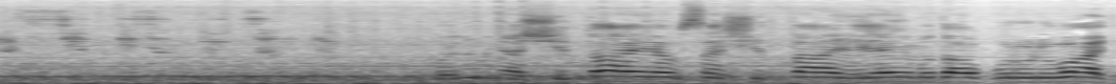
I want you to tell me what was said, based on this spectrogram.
на 70%. Колюня считає, все считає, я йому дав порулювати.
